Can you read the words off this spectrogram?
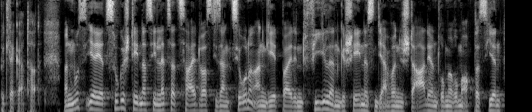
bekleckert hat. Man muss ihr jetzt zugestehen, dass sie in letzter Zeit, was die Sanktionen angeht, bei den vielen Geschehnissen, die einfach in den Stadien drumherum auch passieren,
